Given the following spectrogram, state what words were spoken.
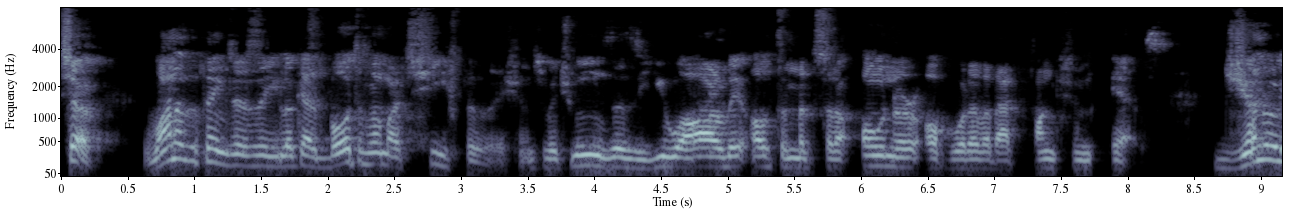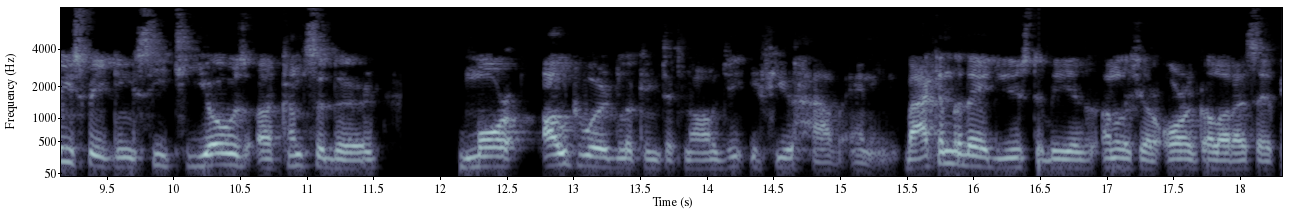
So one of the things is that you look at both of them are chief positions, which means is you are the ultimate sort of owner of whatever that function is. Generally speaking, CTOs are considered more outward looking technology if you have any. Back in the day, it used to be unless you're Oracle or SAP,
